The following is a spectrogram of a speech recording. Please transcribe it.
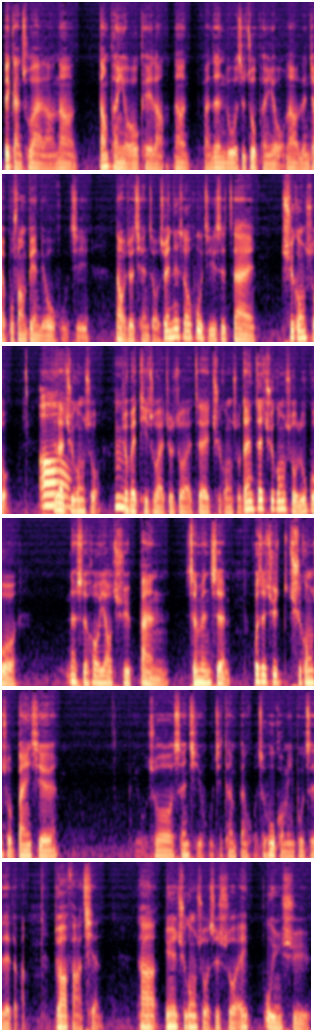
被赶出来了。那当朋友 OK 了。那反正如果是做朋友，那人家不方便留我户籍，那我就迁走。所以那时候户籍是在区公所，哦、是在区公所就被踢出来，就坐在区公所。嗯、但是在区公所，如果那时候要去办身份证，或是去区公所办一些。比如说申请户籍成本或是户口名簿之类的吧，都要罚钱。他因为区公所是说，哎，不允许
